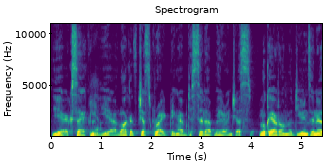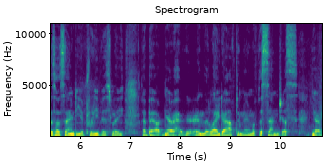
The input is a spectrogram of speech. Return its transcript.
Yeah, exactly. Yeah. yeah. Like it's just great being able to sit up there and just look out on the dunes. And as I was saying to you previously about, you know, in the late afternoon with the sun just, you know,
